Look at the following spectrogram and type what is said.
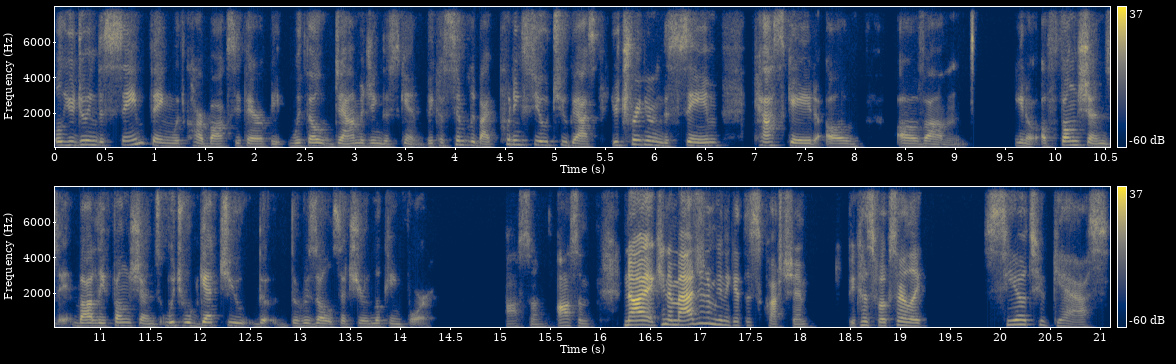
Well, you're doing the same thing with carboxytherapy without damaging the skin because simply by putting CO2 gas, you're triggering the same cascade of of um, you know of functions bodily functions which will get you the the results that you're looking for. Awesome. Awesome. Now i can imagine i'm going to get this question because folks are like co2 gas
